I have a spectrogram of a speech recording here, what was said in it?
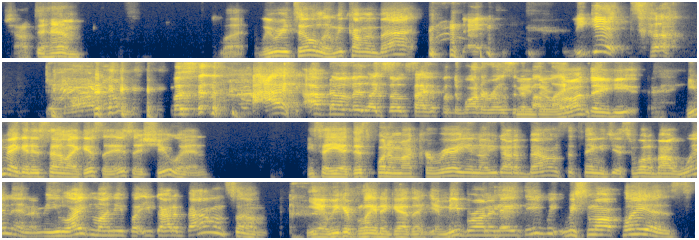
Shout out to him. But we retooling. We coming back. Hey, we get uh, DeMar. now. Listen, I, I've never been like so excited for DeMar DeRozan I mean, in my the life. thing, he he making it sound like it's a it's a shoe in. He said, "Yeah, at this point in my career, you know, you got to balance the thing. It's just all about winning. I mean, you like money, but you got to balance them. Yeah, we could play together. Yeah, me, Bron, and AD, we, we smart players.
